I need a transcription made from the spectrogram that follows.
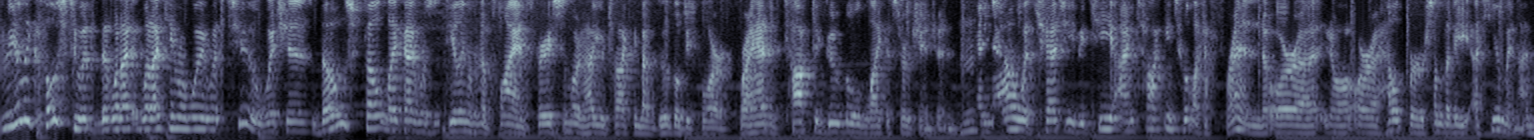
really close to it that what I what I came away with too, which is those felt like I was dealing with an appliance, very similar to how you were talking about Google before, where I had to talk to Google like a search engine. Mm-hmm. And now with ChatGPT, I'm talking to it like a friend or a you know or a helper, somebody, a human. I'm,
